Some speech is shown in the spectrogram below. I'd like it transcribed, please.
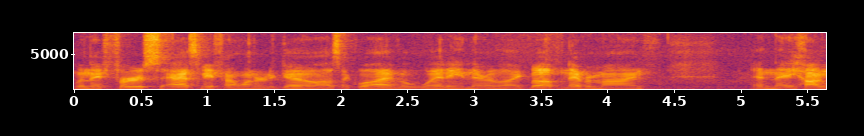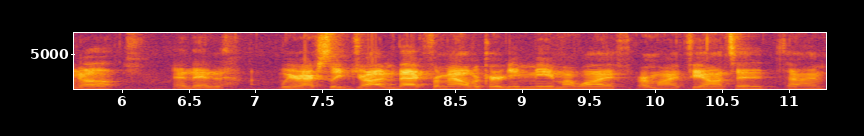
when they first asked me if I wanted to go, I was like, "Well, I have a wedding." They were like, "Well, never mind," and they hung up. And then we were actually driving back from Albuquerque, me and my wife or my fiance at the time,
